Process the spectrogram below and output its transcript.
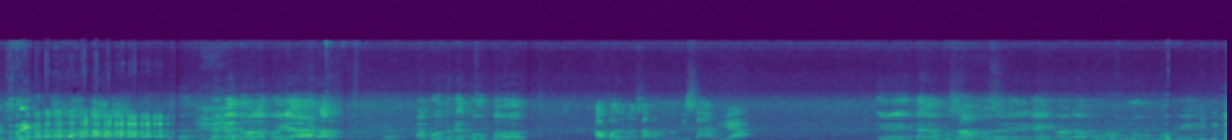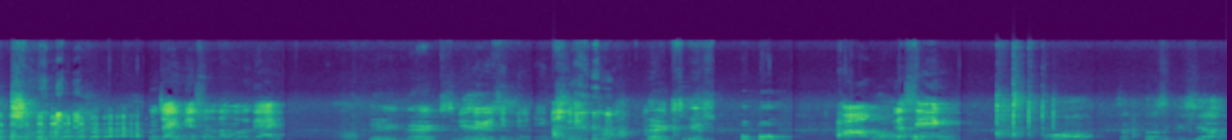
Lipstick. Naganola ko ya. Ako taga-tutot. Ako naman sa ako naman bisa. Yeah. Eh, taga po sa ako sa niligay no, na puro ko mamubuli. Kung Chinese, ano nang muna di ay? Okay, next Hindi, is hindi, hindi. next is hubog. Ang lasing! Oh, sakto si Kisha.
